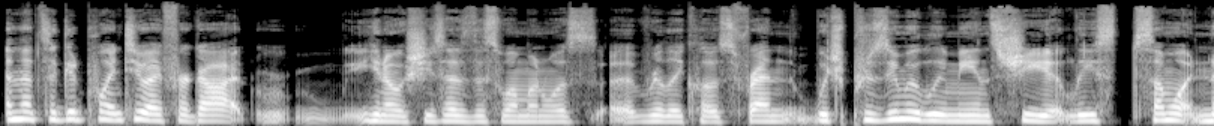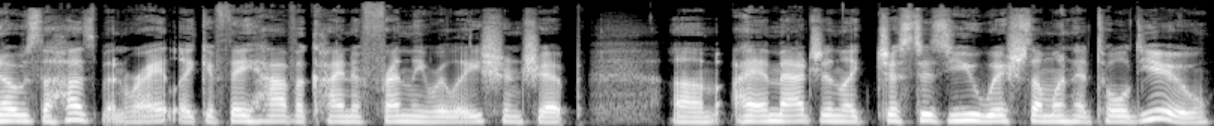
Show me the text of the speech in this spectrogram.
and that's a good point too. I forgot, you know, she says this woman was a really close friend, which presumably means she at least somewhat knows the husband, right? Like if they have a kind of friendly relationship, um, I imagine like just as you wish someone had told you,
